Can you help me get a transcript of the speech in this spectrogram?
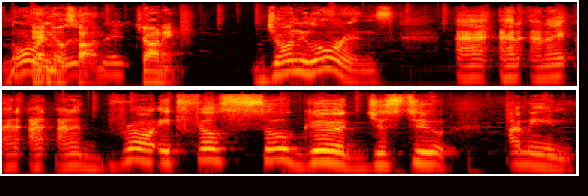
Lawrence, Daniel what's his San, name? Johnny. Johnny Lawrence, and and and I and, and, and bro, it felt so good just to, I mean,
